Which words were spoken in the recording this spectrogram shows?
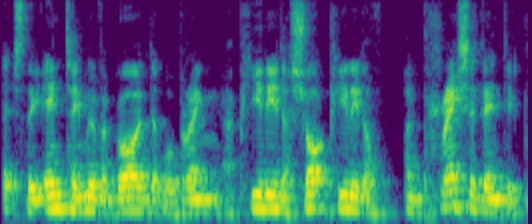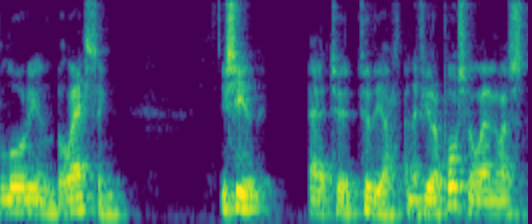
it's the end time move of God that will bring a period, a short period of unprecedented glory and blessing. You see, uh, to, to the earth. And if you're a postmillennialist,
